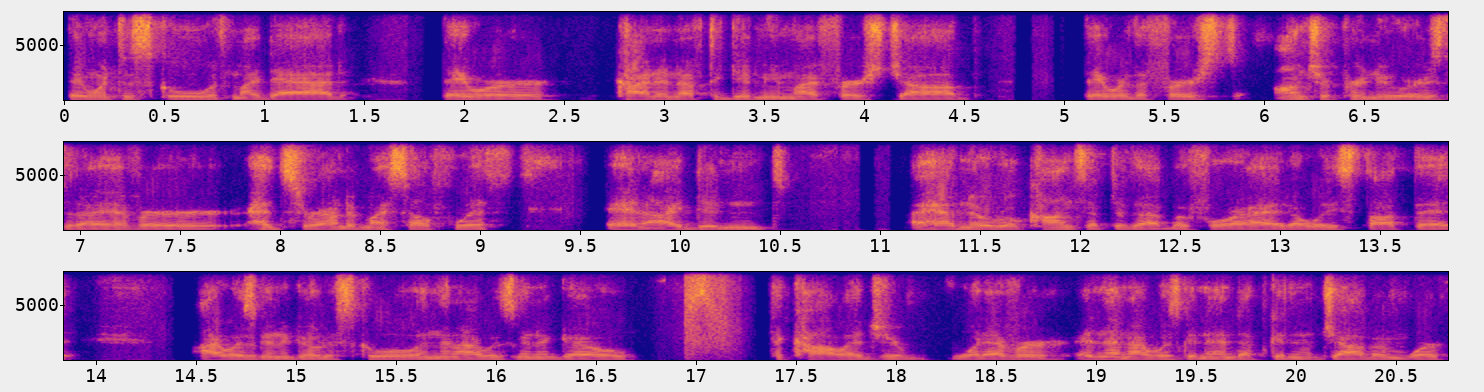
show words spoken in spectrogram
they went to school with my dad. They were kind enough to give me my first job. They were the first entrepreneurs that i ever had surrounded myself with. And i didn't i had no real concept of that before. I had always thought that i was going to go to school and then i was going to go to college or whatever. And then i was going to end up getting a job and work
